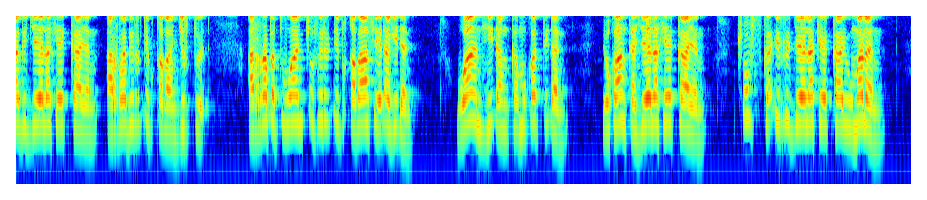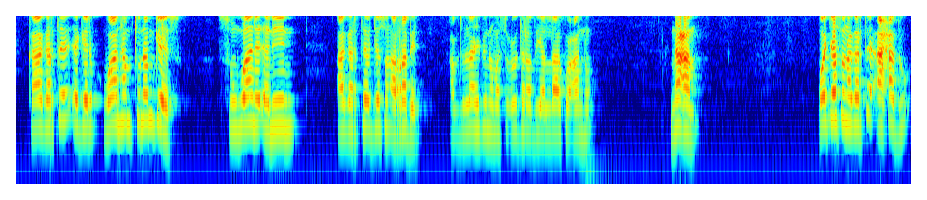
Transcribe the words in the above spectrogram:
ag jeela keekkaayan arrab ir dhib qabaan jirtu arrabat waan cufir dhib qabaafee dhagidhan waan hidhan ka mukatti hidhan yookaan ka jeela keekkaayan cuf ka irri jeela keekkaayuu malan ka agartee eger waan hamtu nam geessu sun waan hedhaniin agartee hojja sun arrabed cabdullaahi binu mascuud radia allaahu canhu nacam hojja sun agartee axadu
